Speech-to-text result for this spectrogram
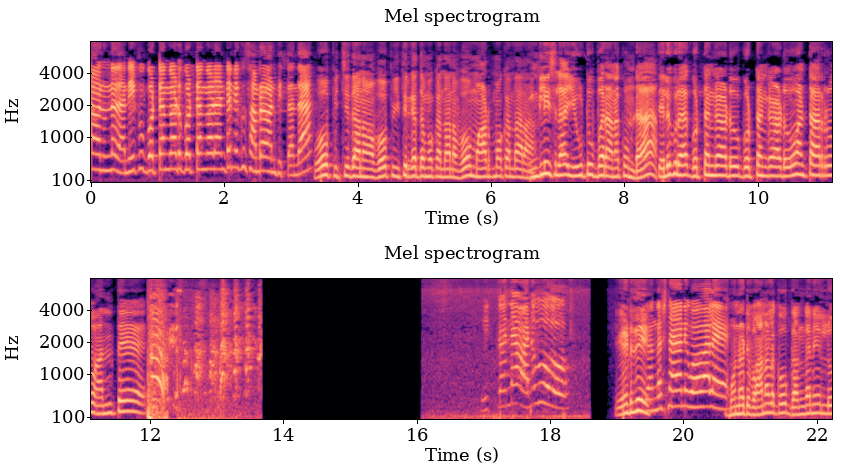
ఏమైనా ఉన్నదా? నీకు గొట్టంగాడు గొట్టంగాడు అంటే నీకు సంబరం అనిపిస్తుందా? ఓ పిచ్చిదానా ఓ పీతిరిగద్ద ముఖందానా ఓ మాడు ముఖందానా? ఇంగ్లీష్ లా యూట్యూబర్ అనకుండా తెలుగులా గొట్టంగాడు గొట్టంగాడు అంటారు అంతే. ఇక్కడనే నువ్వు. ఏంటిది? గంగ స్నానానికి పోవాలి. మొన్నటి వానలకు గంగ నీళ్ళు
